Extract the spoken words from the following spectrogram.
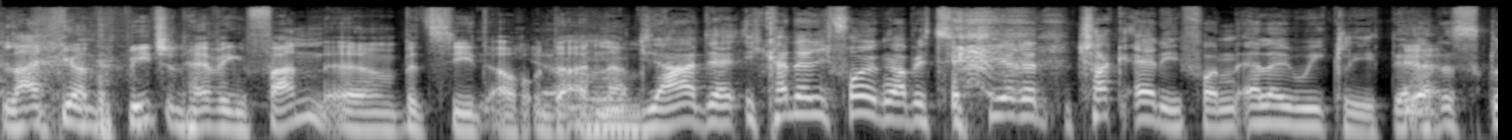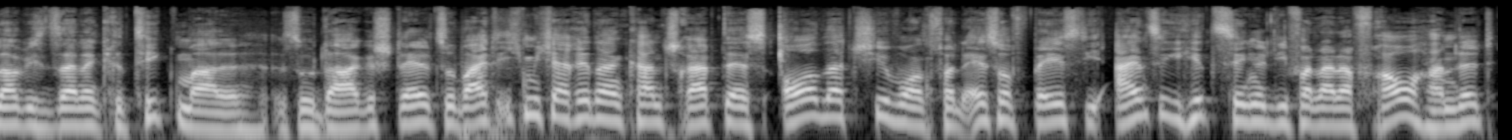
Lying on the Beach and Having Fun äh, bezieht, auch unter anderem. Ja, der, ich kann ja nicht folgen, aber ich zitiere Chuck Eddy von LA Weekly. Der Ja. hat es, glaube ich, in seiner Kritik mal so dargestellt. Soweit ich mich erinnern kann, schreibt er es All That She Wants von Ace of Base, die einzige Hitsingle, die von einer Frau handelt,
